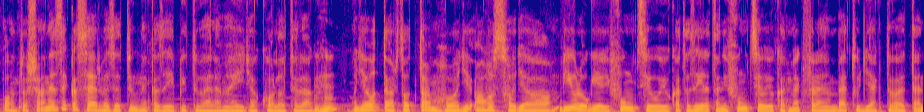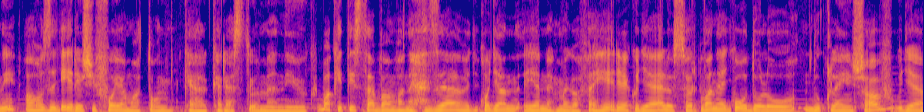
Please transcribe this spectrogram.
Pontosan, ezek a szervezetünknek az építő elemei gyakorlatilag. Uh-huh. Ugye ott tartottam, hogy ahhoz, hogy a biológiai funkciójukat, az életeni funkciójukat megfelelően be tudják tölteni, ahhoz egy érési folyamaton kell keresztül menniük. Aki tisztában van ezzel, hogy hogyan érnek meg a fehérjék, ugye először van egy kódoló nukleinsav, ugye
